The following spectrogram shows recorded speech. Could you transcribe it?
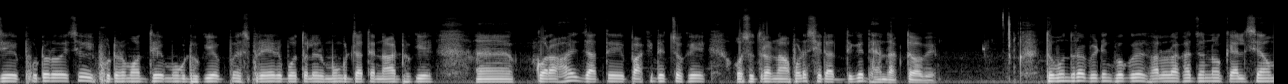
যে ফুটো রয়েছে, ওই ফুটোর মধ্যে মুখ ঢুকিয়ে স্প্রের বোতলের মুখ যাতে না ঢুকিয়ে করা হয়, যাতে পাখিদের চোখে ওষুধটা না পড়ে, সেটার দিকে ধ্যান রাখতে হবে। তো বন্ধুরা ব্রিডিং প্রোগ্রেস ভালো রাখার জন্য ক্যালসিয়াম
